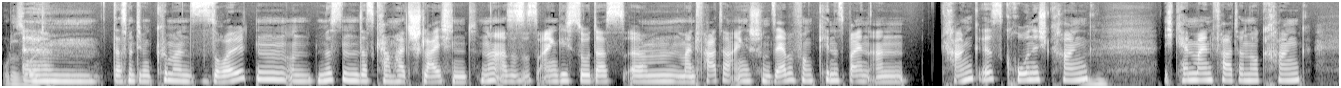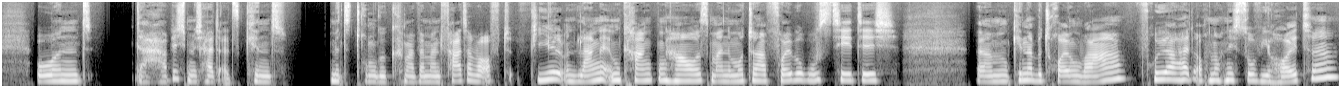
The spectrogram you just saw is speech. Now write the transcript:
Oder sollte? Ähm, das mit dem kümmern sollten und müssen, das kam halt schleichend. Ne? Also es ist eigentlich so, dass ähm, mein Vater eigentlich schon selber von Kindesbeinen an krank ist, chronisch krank. Ich kenne meinen Vater nur krank. Und da habe ich mich halt als Kind mit drum gekümmert, weil mein Vater war oft viel und lange im Krankenhaus, meine Mutter vollberufstätig. Ähm, Kinderbetreuung war früher halt auch noch nicht so wie heute.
